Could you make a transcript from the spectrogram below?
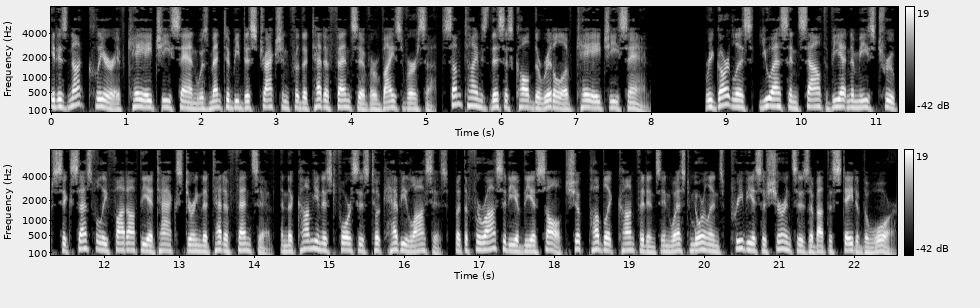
It is not clear if Khe Sanh was meant to be distraction for the Tet Offensive or vice versa, sometimes this is called the riddle of Khe Sanh. Regardless, U.S. and South Vietnamese troops successfully fought off the attacks during the Tet Offensive, and the Communist forces took heavy losses, but the ferocity of the assault shook public confidence in Westmoreland's previous assurances about the state of the war.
